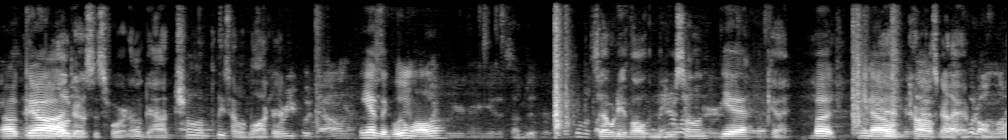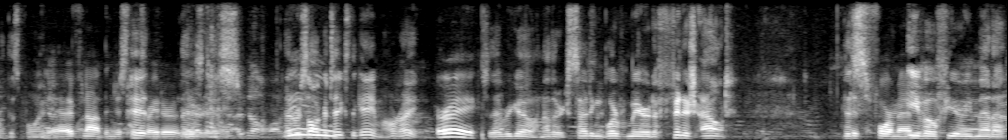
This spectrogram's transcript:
Oh And god, Logos is for it. Oh god. Sean, please have a blocker. he has a Gloom Hollow. Is that what he evolved the Medusa on? Yeah, Okay. but you know, And Carl's got to have removal at this point. yeah. If not, then just the Hit. trader at There least. it is. Then Rusalka takes the game. All right. Hooray! So there we go. Another exciting Blurple mirror to finish out This this format. Evo Fury meta.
